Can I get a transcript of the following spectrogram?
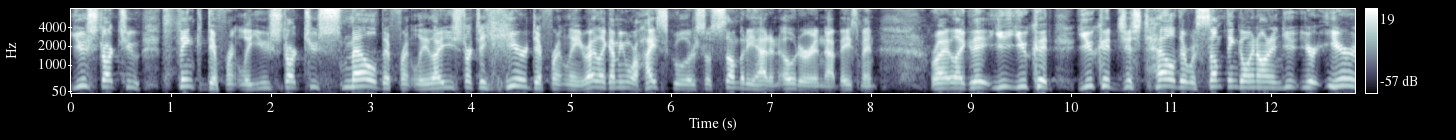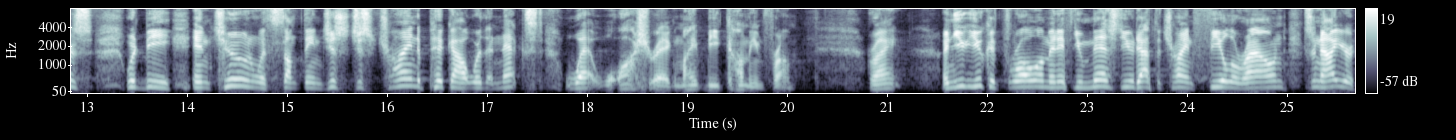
You start to think differently. You start to smell differently. Like you start to hear differently, right? Like I mean, we're high schoolers, so somebody had an odor in that basement, right? Like they, you, you could you could just tell there was something going on, and you, your ears would be in tune with something, just just trying to pick out where the next wet wash rag might be coming from, right? And you, you could throw them and if you missed you'd have to try and feel around. So now you're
